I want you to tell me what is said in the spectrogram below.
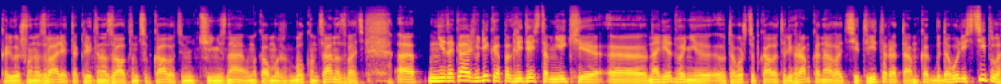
калі вы ж вы назвали так ли ты назвал там цыпкалу там ці не знаю ну кого можно был конца назвать не такая ж великая паглядзець там нейкіе наведванні того ж цыпкала телеграм-канала ці твиттера там как бы даволі сціпла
